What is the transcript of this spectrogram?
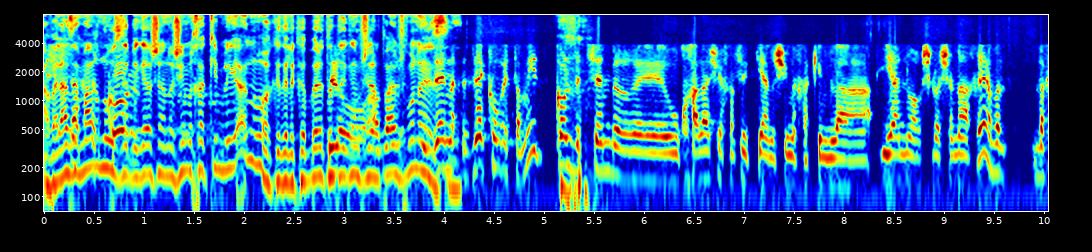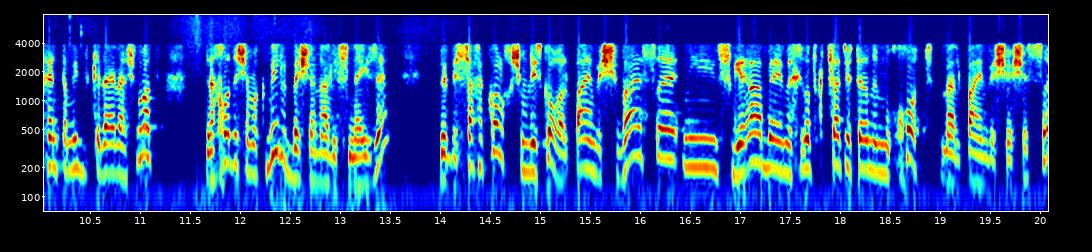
אבל אז אמרנו הכל... זה בגלל שאנשים מחכים לינואר כדי לקבל את הדגם לא, של 2018. זה, זה קורה תמיד, כל דצמבר uh, הוא חלש יחסית כי אנשים מחכים לינואר של השנה אחרי, אבל לכן תמיד כדאי להשוות לחודש המקביל בשנה לפני זה. ובסך הכל חשוב לזכור, 2017 נסגרה במחירות קצת יותר נמוכות מ-2016,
